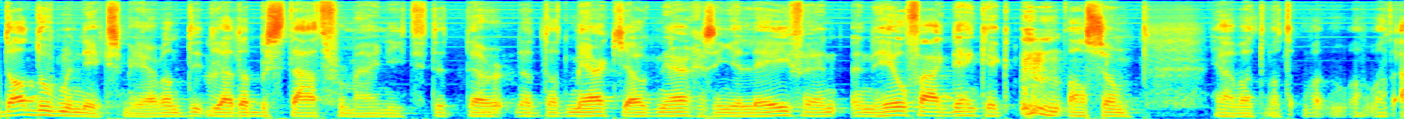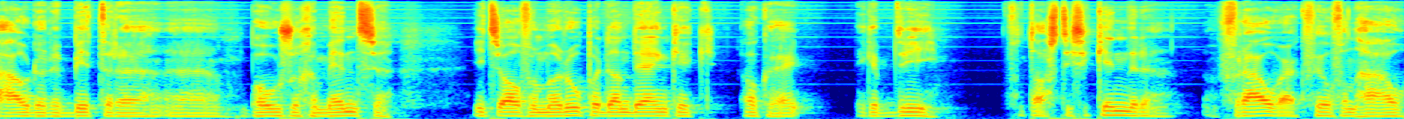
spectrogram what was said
Dat doet me niks meer, want ja, dat bestaat voor mij niet. Dat, daar, dat, dat merk je ook nergens in je leven. En, en heel vaak denk ik, als zo'n ja, wat, wat, wat, wat oudere, bittere, uh, bozige mensen iets over me roepen, dan denk ik: oké, ik heb drie fantastische kinderen, een vrouw waar ik veel van hou,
